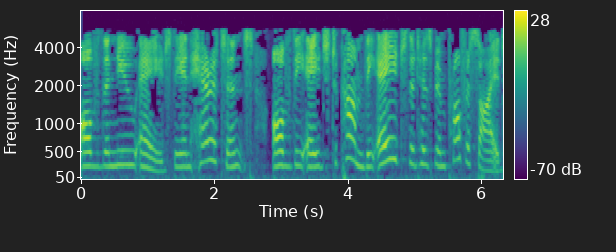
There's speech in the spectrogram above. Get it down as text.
of the new age, the inheritance of the age to come, the age that has been prophesied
